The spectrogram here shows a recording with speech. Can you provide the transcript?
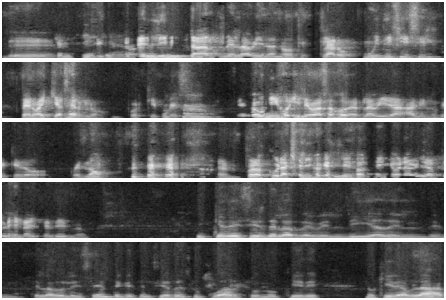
de, difícil, ¿no? de, de limitarle la vida, ¿no? Que claro, muy difícil, pero hay que hacerlo, porque pues uh -huh. fue un hijo y le vas a joder la vida al hijo que quedó, pues no. Procura que el hijo que quedó tenga una vida plena y feliz, ¿no? ¿Y qué decir de la rebeldía del, del, del, adolescente que se encierra en su cuarto, no quiere, no quiere hablar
